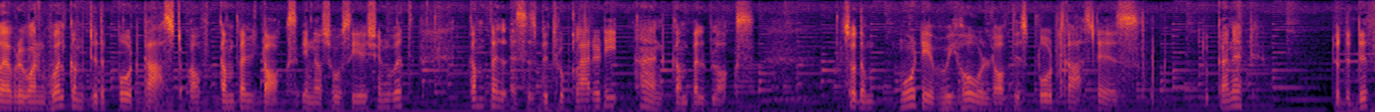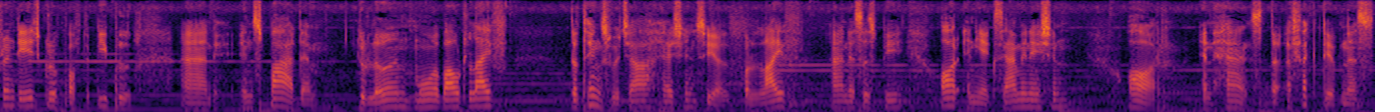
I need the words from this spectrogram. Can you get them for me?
everyone. Welcome to the podcast of Compel Talks in association with Compel SSB through Clarity and Compel Blocks. So, the motive we hold of this podcast is to connect to the different age group of the people and inspire them to learn more about life, the things which are essential for life and SSB or any examination, or enhance the effectiveness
